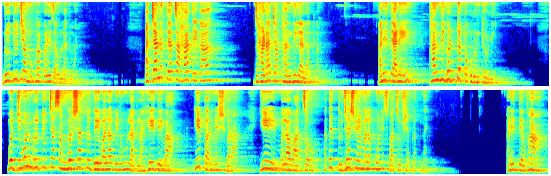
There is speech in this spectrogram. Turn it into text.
मृत्यूच्या मुखाकडे जाऊ लागला. अचानक त्याचा हात एका झाडाच्या फांदीला लागला. आणि त्याने फांदी घट्ट पकडून ठेवली. व जीवन मृत्यूच्या संघर्षात तो देवाला विनवू लागला हे देवा हे परमेश्वरा ये मला वाचव. आता तुझ्याशिवाय मला कोणीच वाचवू शकत नाही. आणि तेव्हा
